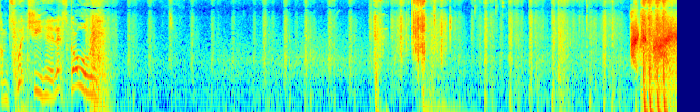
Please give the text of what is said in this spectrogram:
I'm twitchy here. Let's go already. I can buy.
